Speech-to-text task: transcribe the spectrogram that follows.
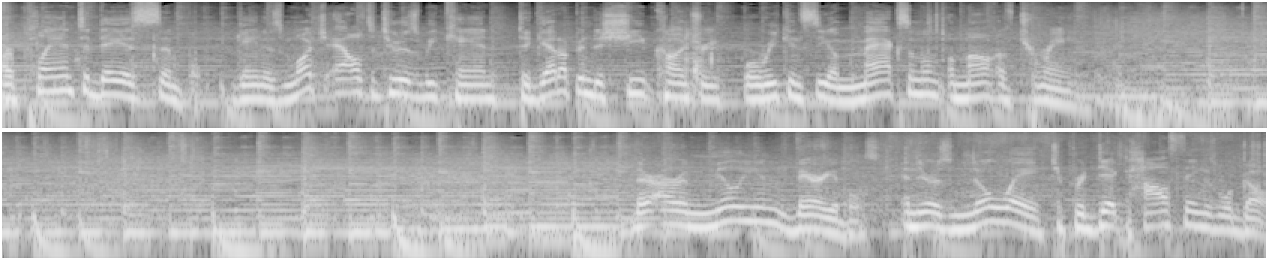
Our plan today is simple gain as much altitude as we can to get up into sheep country where we can see a maximum amount of terrain. There are a million variables, and there is no way to predict how things will go.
